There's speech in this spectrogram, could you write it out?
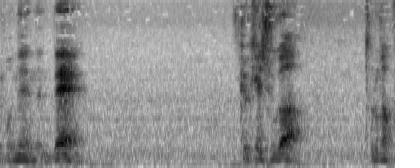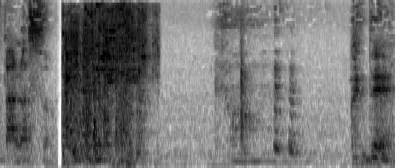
보냈는데 그 개주가 돈을 갖고 날랐어. 근데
